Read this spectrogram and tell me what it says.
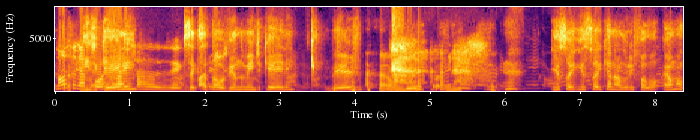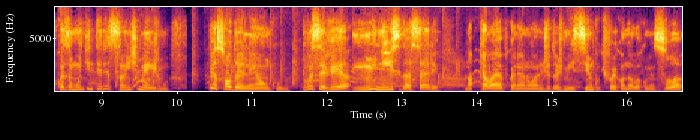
Nossa, ele Indiquei, atuou em? Bastardos sei que você tá ouvindo, me indique ele, hein? Beijo. um beijo pra mim. Isso aí, isso aí que a Ana Luri falou é uma coisa muito interessante mesmo. O pessoal do elenco, você vê no início da série, naquela época, né, no ano de 2005, que foi quando ela começou,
